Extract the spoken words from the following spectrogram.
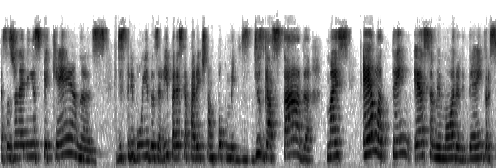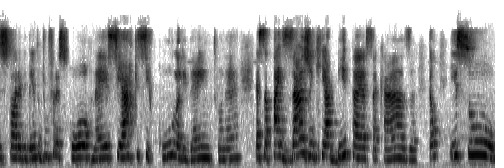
Essas janelinhas pequenas, distribuídas ali, parece que a parede está um pouco meio desgastada, mas ela tem essa memória ali dentro, essa história ali dentro de um frescor, né? Esse ar que circula ali dentro, né? Essa paisagem que habita essa casa. Então, isso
